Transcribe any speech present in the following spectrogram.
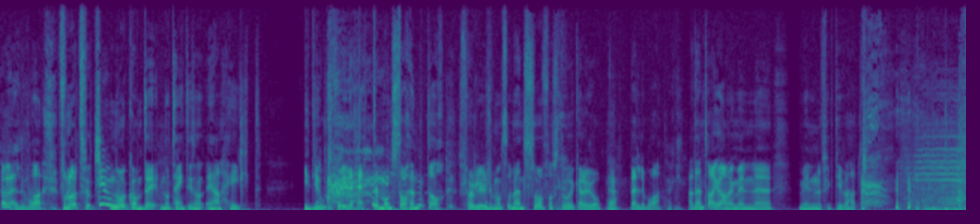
Veldig bra. For nå, nå, kom det, nå tenkte jeg sånn Er han helt idiot? Fordi det heter Monster Hunter. Selvfølgelig er det ikke Monster, men så forsto jeg hva du gjorde. Ja. Veldig bra. Ja, Den tar jeg av meg min, eh, min fiktive hatt.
